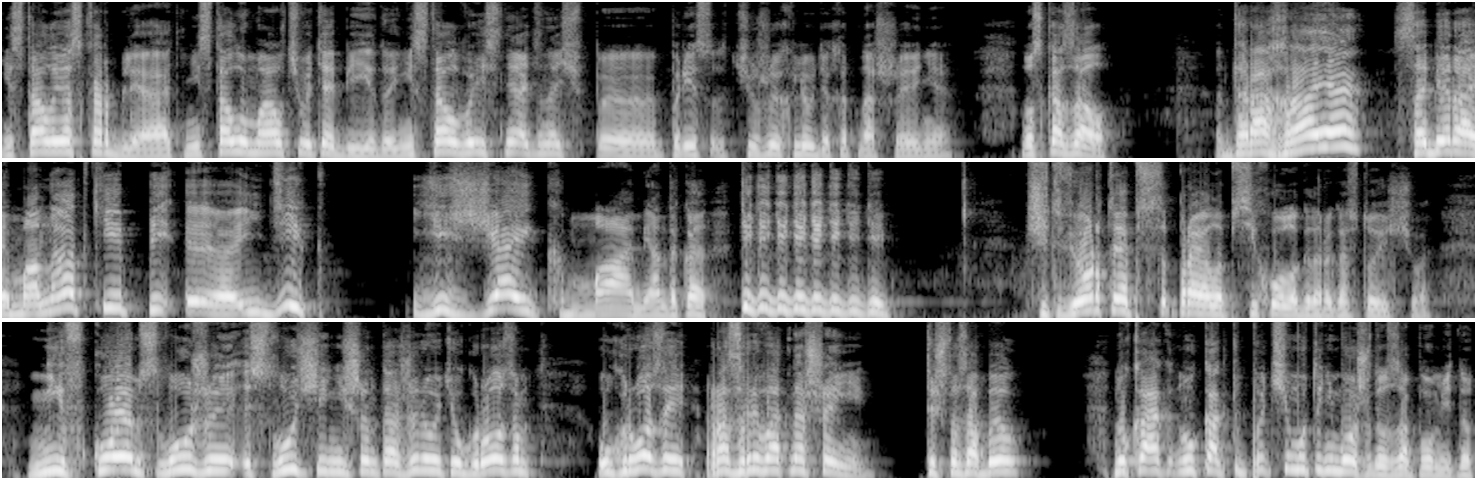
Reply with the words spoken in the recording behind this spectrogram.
не стал ее оскорблять, не стал умалчивать обиды, не стал выяснять, значит, при чужих людях отношения, но сказал, дорогая, собирай манатки, э, иди, езжай к маме. Она такая, ди -ди -ди -ди -ди -ди -ди. Четвертое правило психолога дорогостоящего. Ни в коем случае, случае не шантажировать угрозам, угрозой разрыва отношений. Ты что забыл? Ну как, ну как ты, почему ты не можешь это запомнить? Ну,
